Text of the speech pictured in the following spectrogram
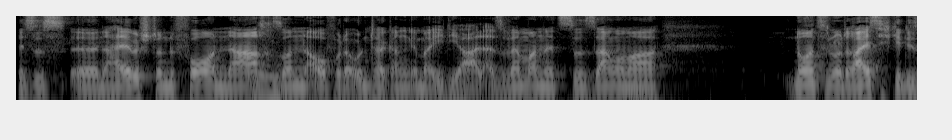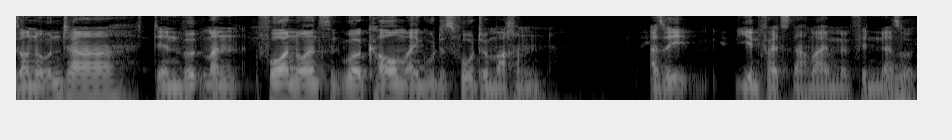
ist es äh, eine halbe Stunde vor und nach mhm. Sonnenauf- oder Untergang immer ideal also wenn man jetzt so sagen wir mal 19.30 Uhr geht die Sonne unter, dann wird man vor 19 Uhr kaum ein gutes Foto machen. Also jedenfalls nach meinem Empfinden. Also mhm.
